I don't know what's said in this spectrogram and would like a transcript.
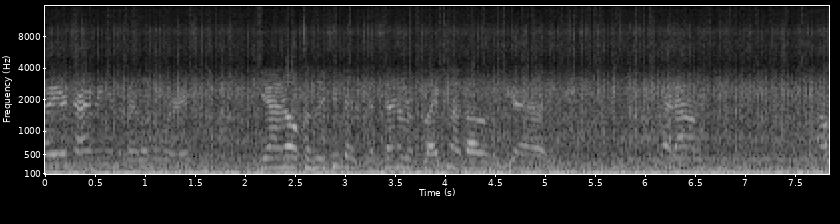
No, you're driving in the middle. Don't worry. yeah, no, because I see the, the center reflection. I thought it was Yeah. But um, I'll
